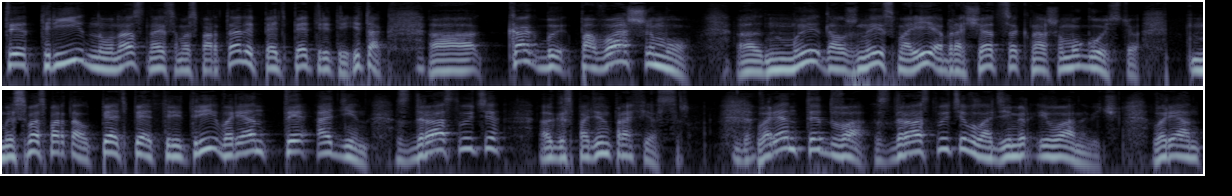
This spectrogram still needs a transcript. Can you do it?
Т3, но у нас на СМС-портале 5533. Итак, а, как бы по-вашему а, мы должны с Марией обращаться к нашему гостю? СМС-портал 5533, вариант Т1. Здравствуйте, а, господин профессор. Вариант Т2. Здравствуйте, Владимир Иванович. Вариант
